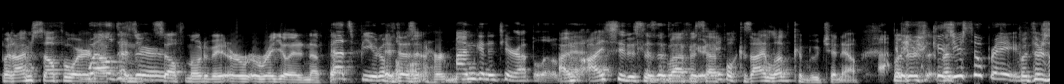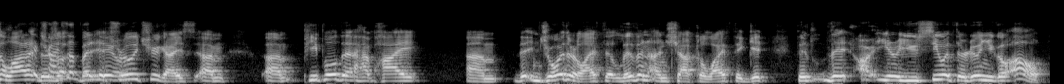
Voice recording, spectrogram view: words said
but I'm self-aware Well enough and self-motivated or, or regulated enough that That's beautiful. It doesn't hurt me. I'm going to tear up a little bit. I'm, I see this as the glass is half full because I love kombucha now. But there's Because you're so brave. but there's a lot of there's a, but it's really true, guys. Um, um, people that have high um, that enjoy their life, that live an unshackled life, that get that that are you know you see what they're doing, you go, oh,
